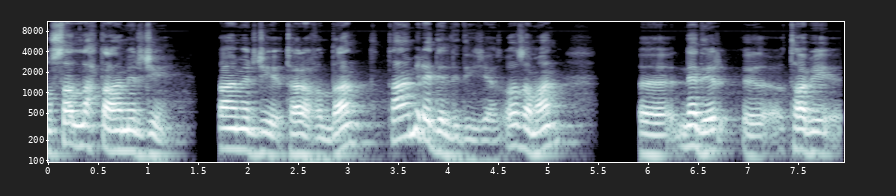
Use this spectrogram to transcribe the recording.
Musallah tamirci. Tamirci tarafından tamir edildi diyeceğiz. O zaman e, nedir? E, Tabi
